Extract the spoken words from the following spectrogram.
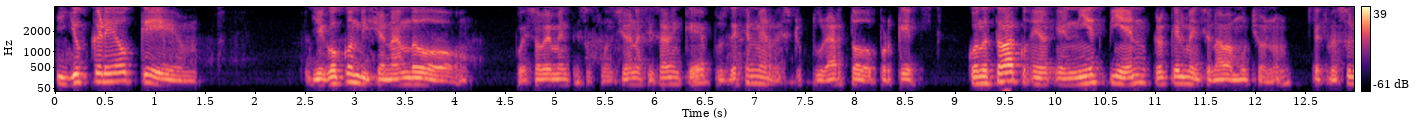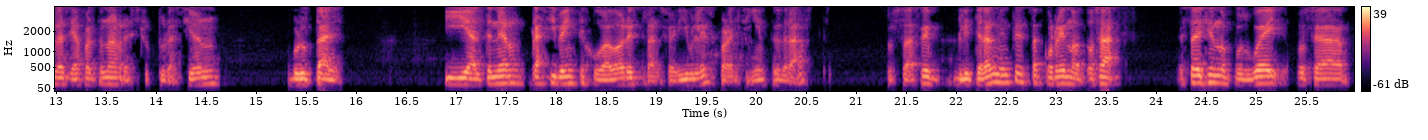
Y yo creo que llegó condicionando, pues obviamente su función, así saben qué, pues déjenme reestructurar todo, porque cuando estaba en, en E ESPN, creo que él mencionaba mucho, ¿no? Que a Cruz Azul hacía falta una reestructuración brutal. Y al tener casi 20 jugadores transferibles para el siguiente draft, pues hace, literalmente está corriendo, o sea, está diciendo, pues güey, o sea,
